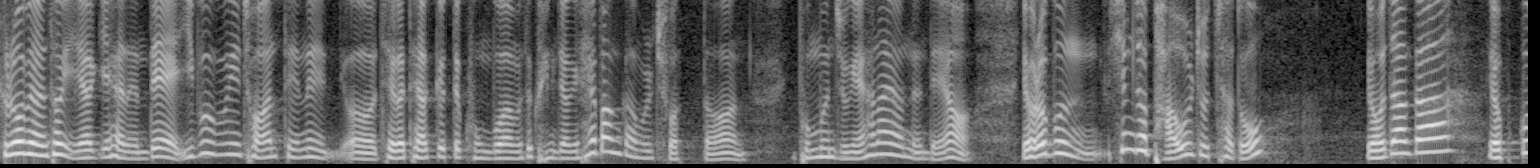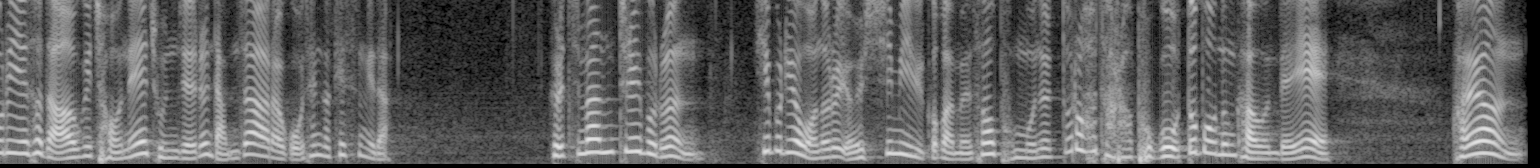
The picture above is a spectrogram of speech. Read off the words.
그러면서 이야기하는데 이 부분이 저한테는 어 제가 대학교 때 공부하면서 굉장히 해방감을 주었던 본문 중에 하나였는데요. 여러분 심지어 바울조차도 여자가 옆구리에서 나오기 전에 존재를 남자라고 생각했습니다. 그렇지만 트리블은 히브리어 원어를 열심히 읽어가면서 본문을 뚫어져라 보고 또 보는 가운데에 과연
